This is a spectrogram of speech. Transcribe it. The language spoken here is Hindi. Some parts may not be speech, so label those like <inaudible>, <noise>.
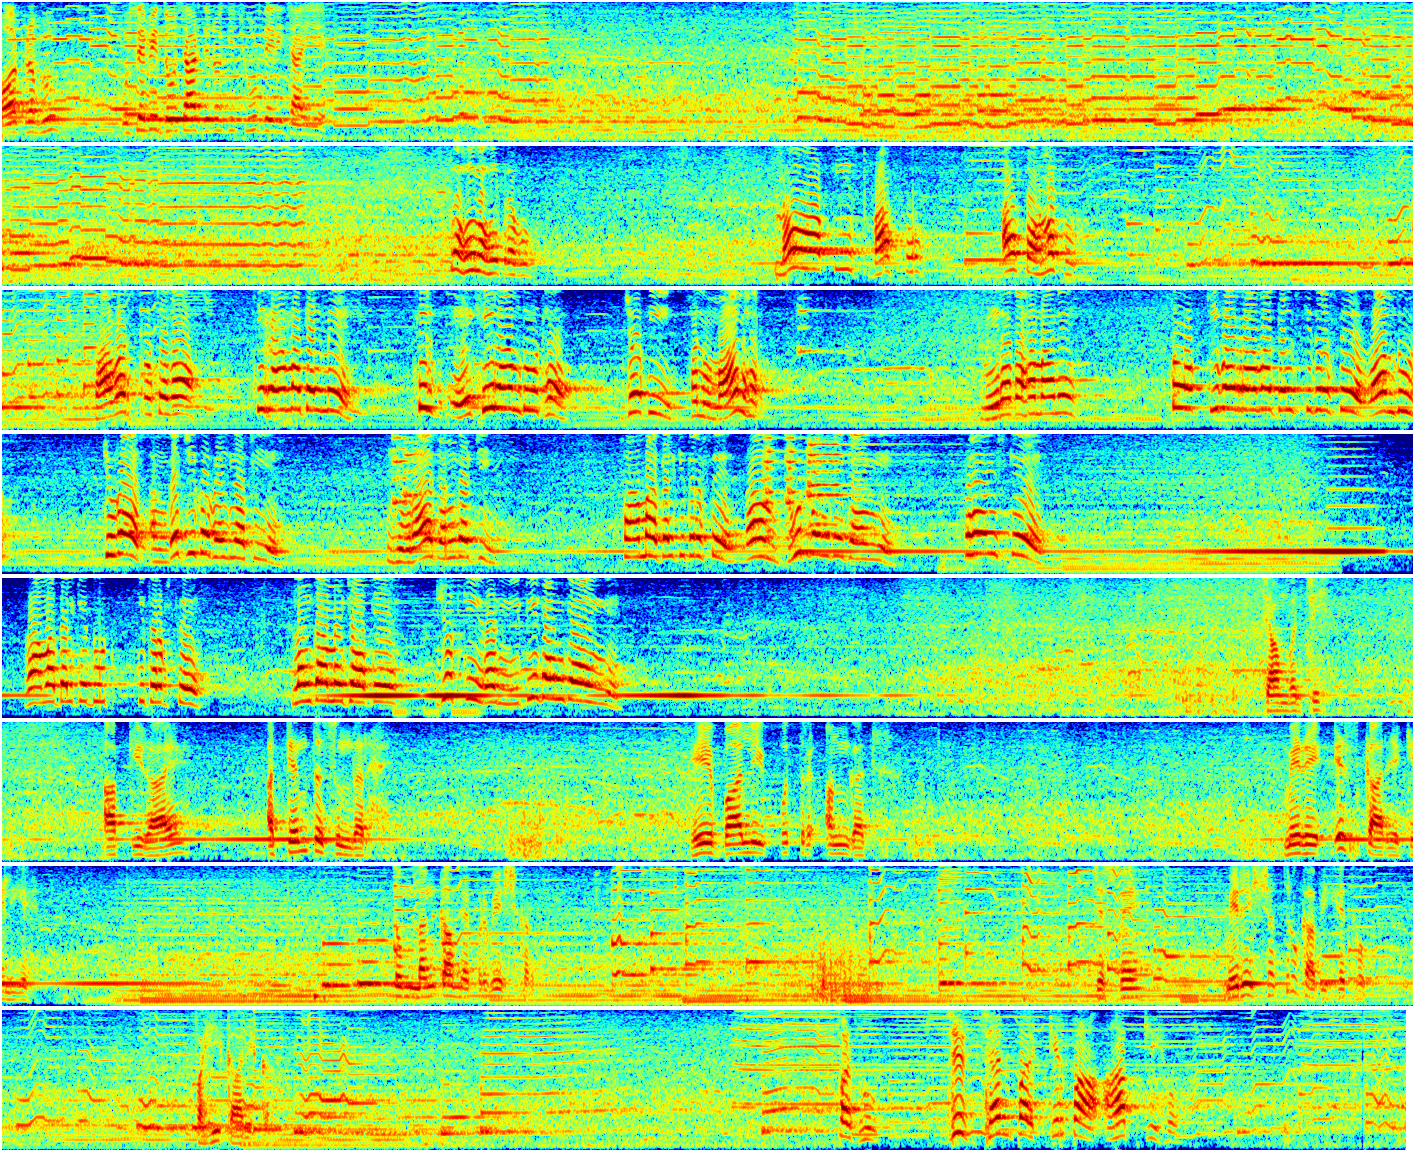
और प्रभु, उसे भी दो चार दिनों की छूट देनी चाहिए। नहीं नहीं, प्रभु। मैं आपकी इस बात से असहमत हूँ। रावण सोचेगा कि रामादल में सिर्फ़ एक ही रामदूत है, जो कि हनुमान है। मेरा कहा माने तो अब की बार रामादल की तरफ़ से रामदूत युवराज अंगद जी को भेजना चाहिए? युवराज अंगद जी रामादल की तरफ़ से रामदूत बन के जाएँगे। वह इसके रामादल के दूत की तरफ़ से लंका में जाके युद्ध की रणनीति जान के आएँगे। जामवंत जी आपकी राय अत्यंत सुंदर है। हे बाली पुत्र अंगद, मेरे इस कार्य के लिए लंका में प्रवेश करो। जिसमें मेरे शत्रु का भी हित हो, वही कार्य करो। प्रभु, जिस जन पर कृपा आपकी हो,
